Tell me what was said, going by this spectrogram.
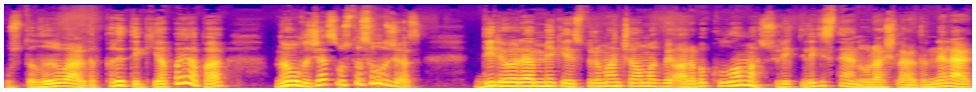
ustalığı vardır. Pratik yapa yapa ne olacağız? Ustası olacağız. Dil öğrenmek, enstrüman çalmak ve araba kullanmak süreklilik isteyen uğraşlardır. Neler?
